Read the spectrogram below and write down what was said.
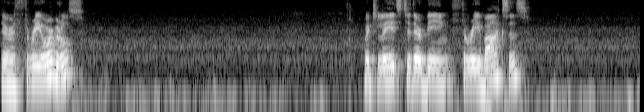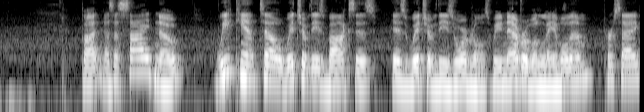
There are three orbitals, which leads to there being three boxes. But as a side note, we can't tell which of these boxes is which of these orbitals. We never will label them per se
